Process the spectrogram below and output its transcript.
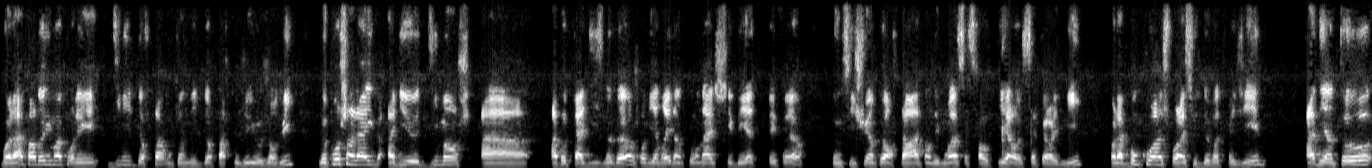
Voilà, pardonnez-moi pour les 10 minutes de retard ou 15 minutes de retard que j'ai eu aujourd'hui. Le prochain live a lieu dimanche à à peu près à 19h. Je reviendrai d'un tournage chez Beat Prefer donc, si je suis un peu en retard, attendez-moi, ça sera au pire 7h30. Voilà, bon courage pour la suite de votre régime. À bientôt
